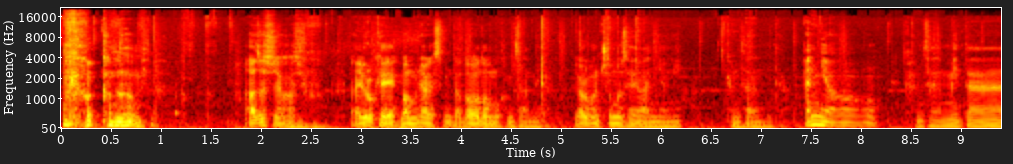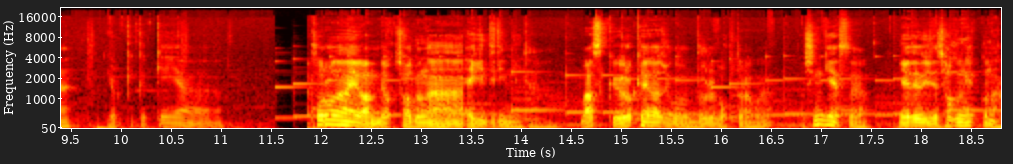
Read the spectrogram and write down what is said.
감사합니다. 아저씨여가지고. 아, 이렇게 마무리하겠습니다. 너무 너무 감사합니다. 여러분 주무세요. 안녕히. 감사합니다. 안녕. 감사합니다. 이렇게 끌게요. 코로나에 완벽 적응한 애기들입니다. 마스크 이렇게 해가지고 물을 먹더라고요. 어, 신기했어요. 얘들도 이제 적응했구나.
